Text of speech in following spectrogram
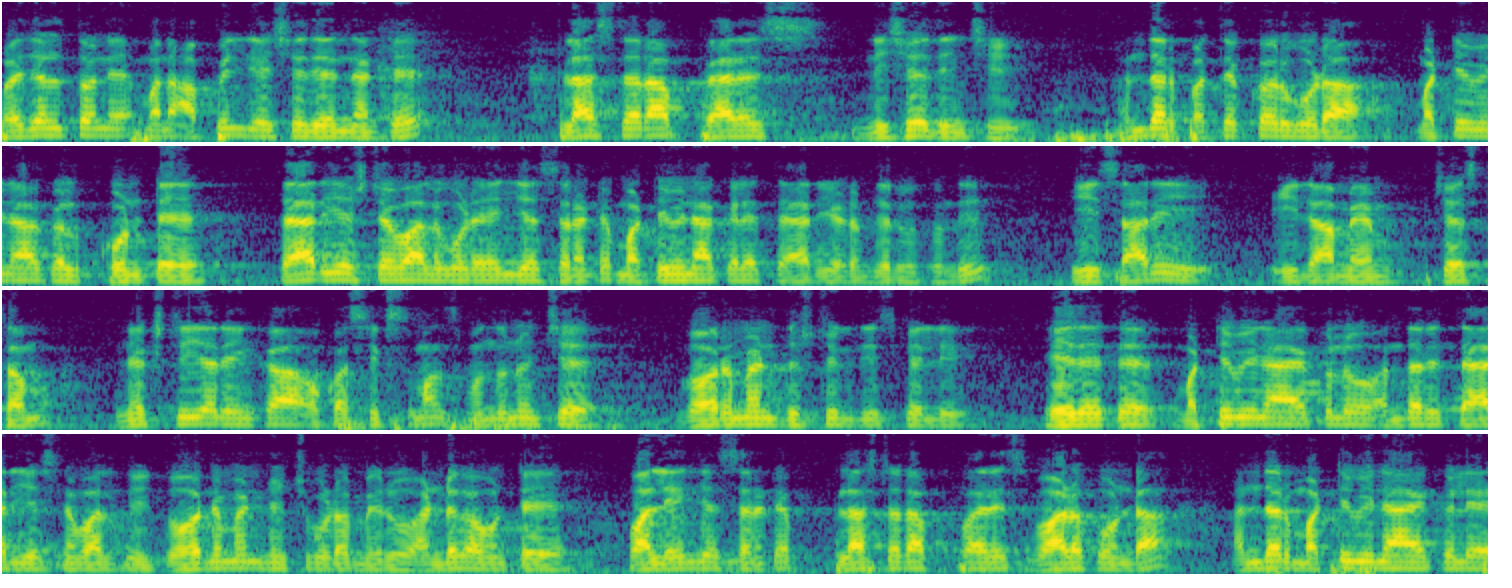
ప్రజలతోనే మన అప్పీల్ చేసేది ఏంటంటే ప్లాస్టర్ ఆఫ్ ప్యారిస్ నిషేధించి అందరు ప్రతి ఒక్కరు కూడా మట్టి వినాయకులు కొంటే తయారు చేసే వాళ్ళు కూడా ఏం చేస్తారంటే మట్టి వినాయకులే తయారు చేయడం జరుగుతుంది. ఈసారి ఇలా మేము చేస్తాం. నెక్స్ట్ ఇయర్ ఇంకా ఒక సిక్స్ మంత్స్ ముందు నుంచే గవర్నమెంట్ దృష్టికి తీసుకెళ్ళి ఏదైతే మట్టి వినాయకులు అందరి తయారు చేసిన వాళ్ళకి గవర్నమెంట్ నుంచి కూడా మీరు అండగా ఉంటే వాళ్ళు ఏం చేస్తారంటే ప్లాస్టర్ ఆఫ్ ప్యారిస్ వాడకుండా అందరు మట్టి వినాయకులే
